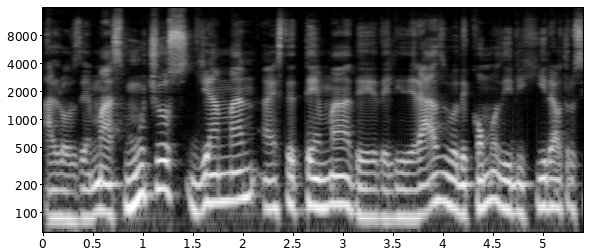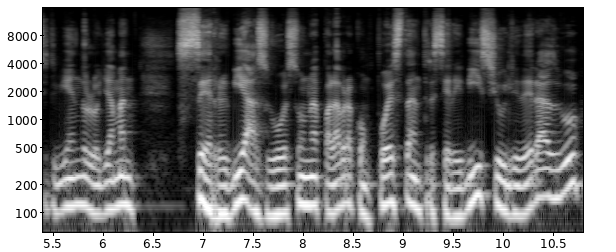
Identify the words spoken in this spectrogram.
a los demás. Muchos llaman a este tema de, liderazgo, de cómo dirigir a otros sirviendo, lo llaman serviazgo. Es una palabra compuesta entre servicio y liderazgo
